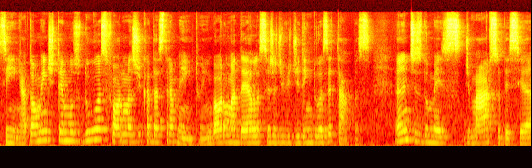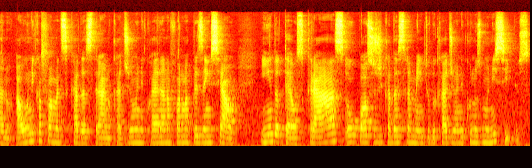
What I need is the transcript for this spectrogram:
Sim, atualmente temos duas formas de cadastramento, embora uma delas seja dividida em duas etapas. Antes do mês de março desse ano, a única forma de se cadastrar no CadÚnico era na forma presencial, indo até os CRAS ou postos de cadastramento do CadÚnico nos municípios.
